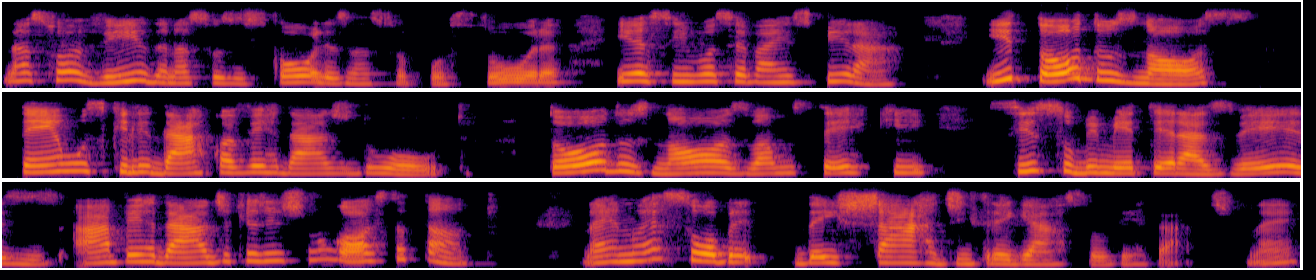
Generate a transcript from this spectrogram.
na sua vida, nas suas escolhas, na sua postura, e assim você vai inspirar. E todos nós temos que lidar com a verdade do outro. Todos nós vamos ter que se submeter, às vezes, à verdade que a gente não gosta tanto. Né? Não é sobre deixar de entregar sua verdade, né?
